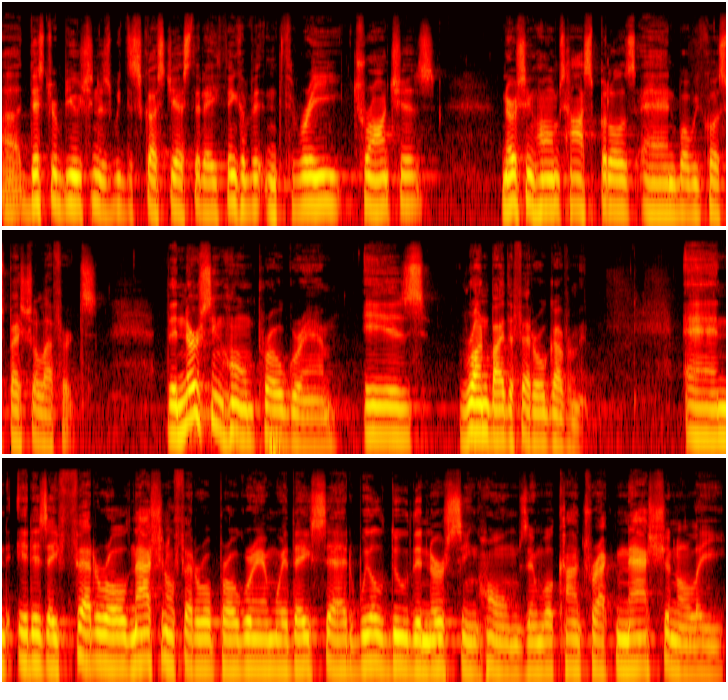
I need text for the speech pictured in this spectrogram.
Uh, distribution, as we discussed yesterday, think of it in three tranches nursing homes, hospitals, and what we call special efforts. The nursing home program is run by the federal government. And it is a federal, national federal program where they said, we'll do the nursing homes and we'll contract nationally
